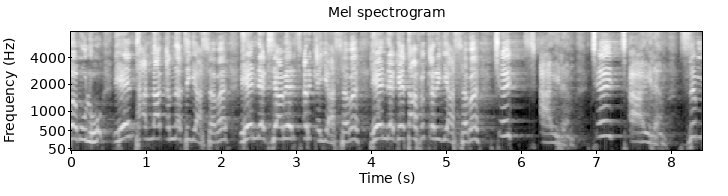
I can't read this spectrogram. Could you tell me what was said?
በሙሉ ይሄን ታላቅነት እያሰበ ይሄን የእግዚአብሔር ጽድቅ እያሰበ ይሄን የጌታ ፍቅር እያሰበ ጭጭ አይልም፣ ጭጭ አይልም። ዝም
